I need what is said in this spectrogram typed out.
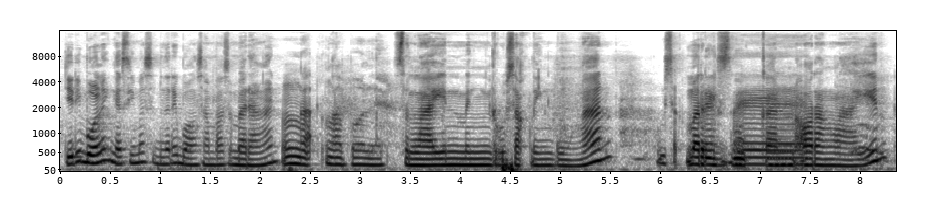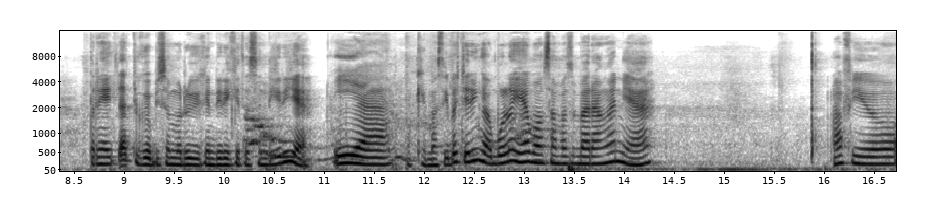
jadi boleh nggak sih mas sebenarnya buang sampah sembarangan? nggak nggak boleh Selain merusak lingkungan, bisa merugikan orang lain, ternyata juga bisa merugikan diri kita sendiri ya. iya Oke, Mas Ibas jadi nggak boleh ya buang sampah sembarangan ya. Love you.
